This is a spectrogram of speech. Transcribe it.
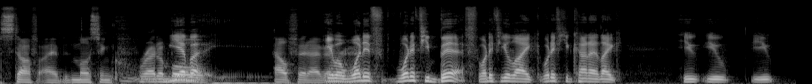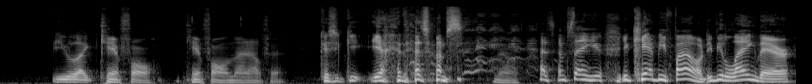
stuff. I've the most incredible Yeah, but outfit I've yeah, ever. but what had. if what if you biff? What if you like? What if you kind of like you you you you like can't fall? Can't fall in that outfit. Because yeah, that's what I'm saying. No. That's what I'm saying. You you can't be found. You'd be laying there,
